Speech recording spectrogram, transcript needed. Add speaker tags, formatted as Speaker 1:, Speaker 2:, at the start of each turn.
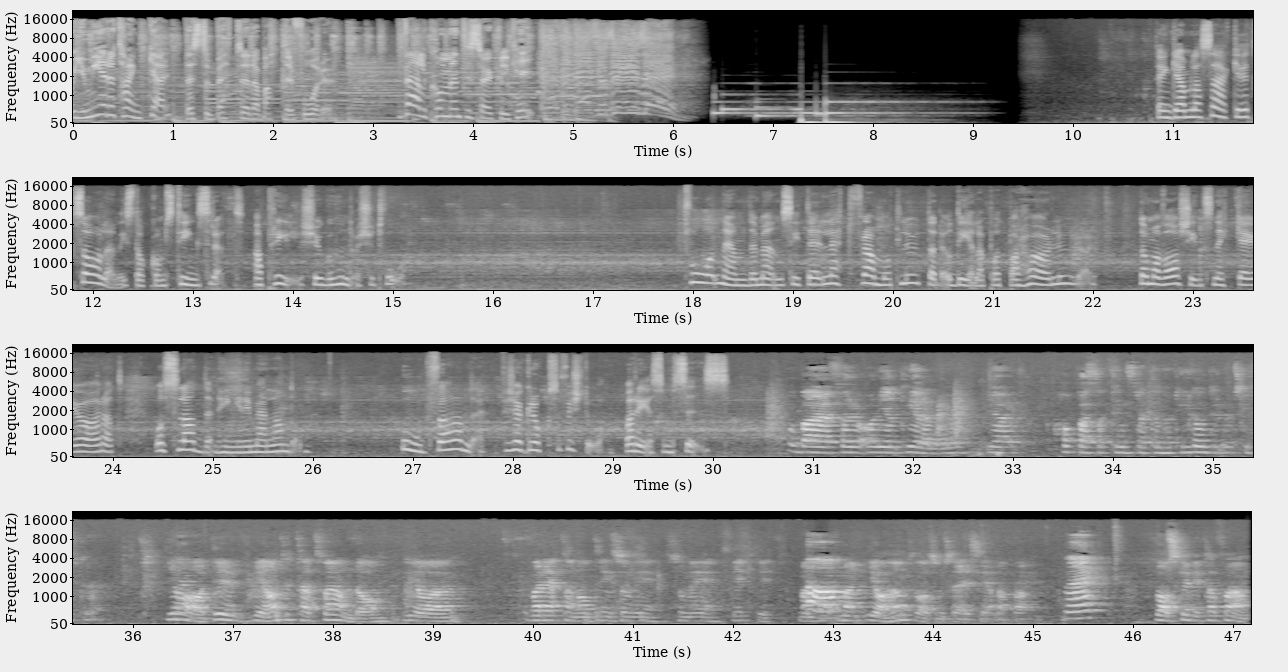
Speaker 1: Och ju mer du tankar, desto bättre rabatter får du. Välkommen till Circle K.
Speaker 2: Den gamla säkerhetssalen i Stockholms tingsrätt, april 2022. Två nämndemän sitter lätt framåtlutade och delar på ett par hörlurar. De har varsin snäcka i örat och sladden hänger emellan dem. Ordförande försöker också förstå vad det är som sägs.
Speaker 3: Och bara för att orientera mig, jag hoppas att tingsrätten har tillgång till utskrifterna.
Speaker 4: Ja, du, vi har inte tagit fram dem. Jag, var detta någonting som, vi, som är viktigt? Man,
Speaker 3: Ja.
Speaker 4: man, jag hör inte vad som sägs i alla fall.
Speaker 3: Nej,
Speaker 4: Vad ska vi ta fram?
